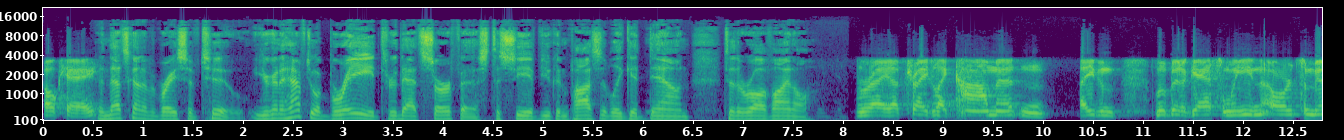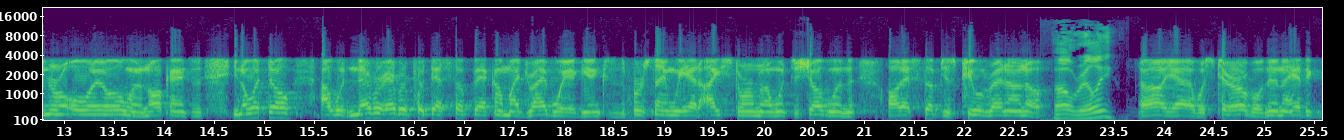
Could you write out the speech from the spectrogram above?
Okay. And that's kind of abrasive too. You're going to have to abrade through that surface to see if you can possibly get down to the raw vinyl. Right. I've tried like Comet and I even a little bit of gasoline or some mineral oil and all kinds of. You know what though? I would never ever put that stuff back on my driveway again because the first time we had an ice storm and I went to shoveling, all that stuff just peeled right on up. Oh, really? Oh yeah, it was terrible. Then I had to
